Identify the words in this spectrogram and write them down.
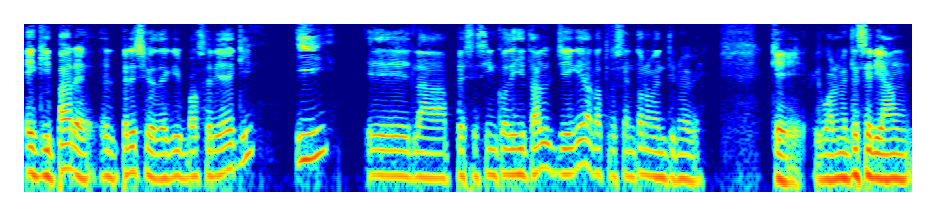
equipare el precio de Xbox Series X y eh, la PS5 digital llegue a los 399, que igualmente serían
